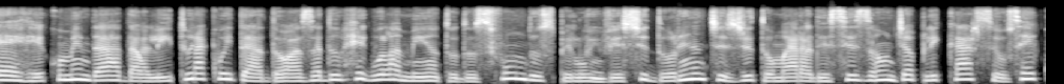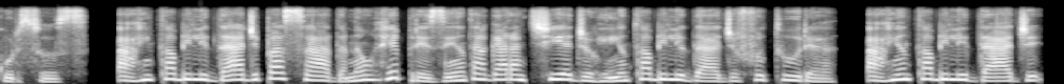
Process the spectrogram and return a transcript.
É recomendada a leitura cuidadosa do regulamento dos fundos pelo investidor antes de tomar a decisão de aplicar seus recursos. A rentabilidade passada não representa a garantia de rentabilidade futura. A rentabilidade,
